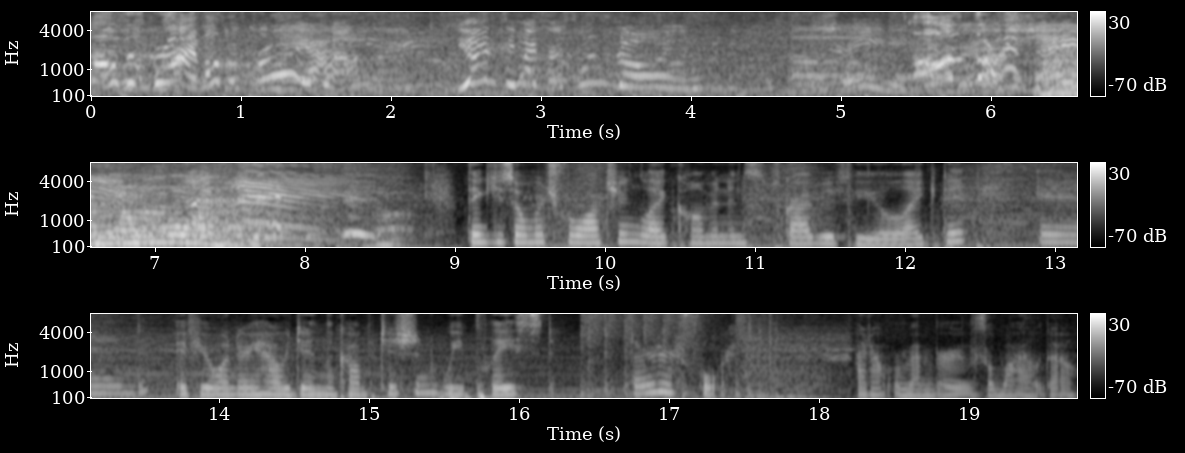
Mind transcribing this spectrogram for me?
I'll subscribe. I'll subscribe. Yeah. You haven't seen my first one? No. Thank you so much for watching. Like, comment, and subscribe if you liked it. And if you're wondering how we did in the competition, we placed third or fourth. I don't remember. It was a while ago.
